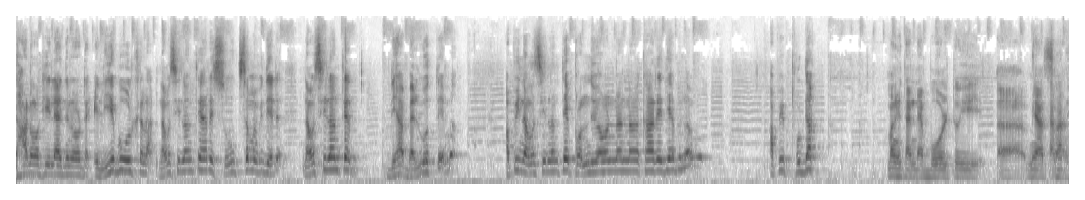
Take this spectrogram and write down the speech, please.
ගානව කියලා ඇදනවට එලිය බෝල් කලා නවසිලන්තය හරි සූක්ෂම විදියට නවසිලන්තය දෙහා බැලුවොත්තේම අපි නවසිලන්තේ පොන්දුවවන්නන්න ආකාරය දිය බලමු. අපි පුඩක් මහිතන්න බෝල්ටුයි මෙයා තරන්න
